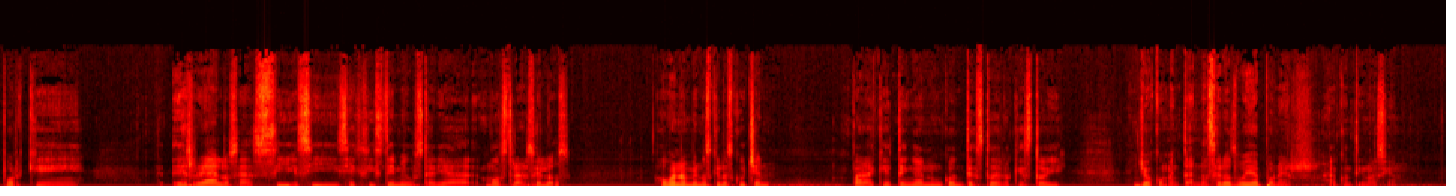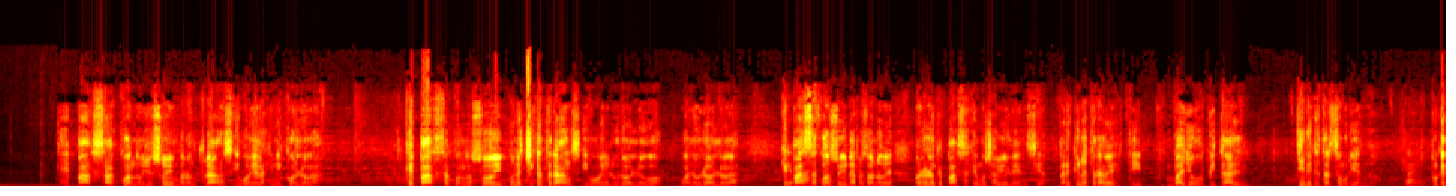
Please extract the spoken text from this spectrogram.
porque es real, o sea, sí, sí, sí existe y me gustaría mostrárselos. O bueno, al menos que lo escuchen para que tengan un contexto de lo que estoy yo comentando. Se los voy a poner a continuación. ¿Qué pasa cuando yo soy un varón trans y voy a la ginecóloga? ¿Qué pasa cuando soy una chica trans y voy al urólogo o a la uróloga? ¿Qué, pasa, cuando soy una persona no Bueno, lo que pasa es que hay mucha violencia. Para que una travesti vaya a un hospital, tiene que estarse muriendo. Claro. Porque...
